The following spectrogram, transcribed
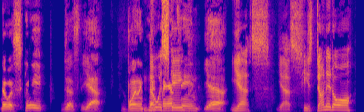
No escape. Just yeah, boiling. No Escape. Fanzine, Yeah, yes, yes, he's done it all.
